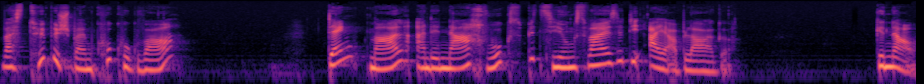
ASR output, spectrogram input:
was typisch beim Kuckuck war? Denkt mal an den Nachwuchs bzw. die Eiablage. Genau,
